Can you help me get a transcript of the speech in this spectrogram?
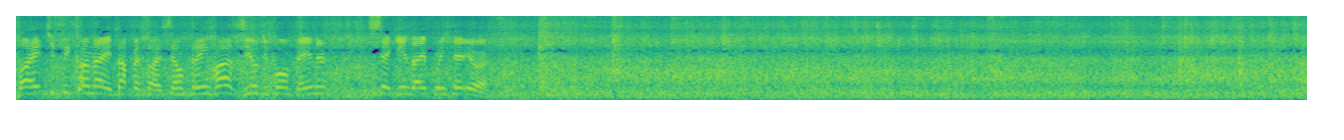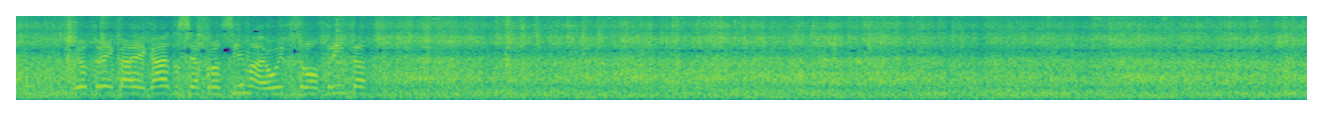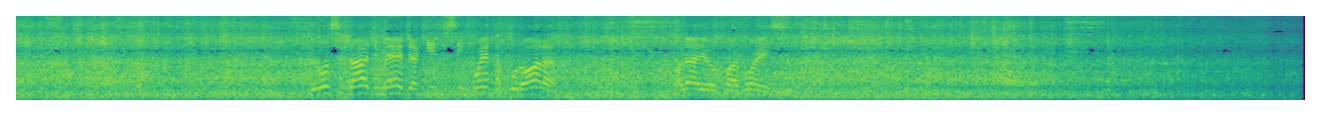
Só retificando aí, tá pessoal? Esse é um trem vazio de container seguindo aí pro interior. O trem carregado se aproxima, é o Y30 velocidade média aqui de 50 por hora. Olha aí os vagões.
